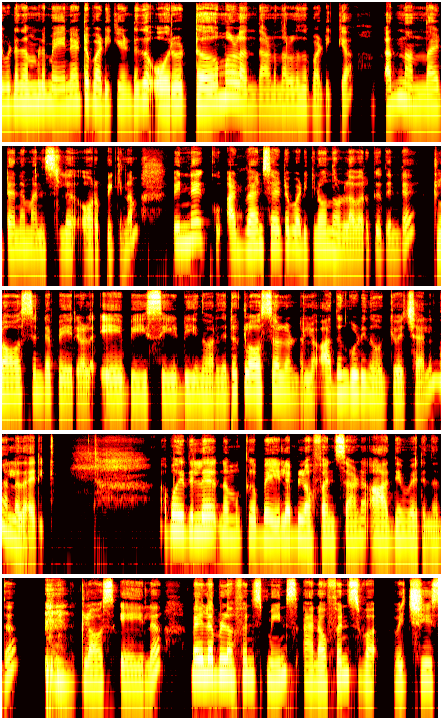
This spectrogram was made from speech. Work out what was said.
ഇവിടെ നമ്മൾ മെയിനായിട്ട് പഠിക്കേണ്ടത് ഓരോ ടേമുകൾ എന്താണെന്നുള്ളത് പഠിക്കുക. അത് നന്നായിട്ട് തന്നെ മനസ്സിൽ ഉറപ്പിക്കണം. പിന്നെ അഡ്വാൻസ് ആയിട്ട് പഠിക്കണമെന്നുള്ളവർക്ക് ഇതിന്റെ ക്ലോസിന്റെ പേരുകൾ എ ബി സി ഡി എന്ന് പറഞ്ഞിട്ട് ക്ലോസുകളുണ്ടല്ലോ അതും കൂടി നോക്കി വെച്ചാലും നല്ലതായിരിക്കും അപ്പോൾ ഇതിൽ നമുക്ക് ബെയിലബിൾ ഒഫൻസ് ആണ് ആദ്യം വരുന്നത് clause A bailable offence means an offence which is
